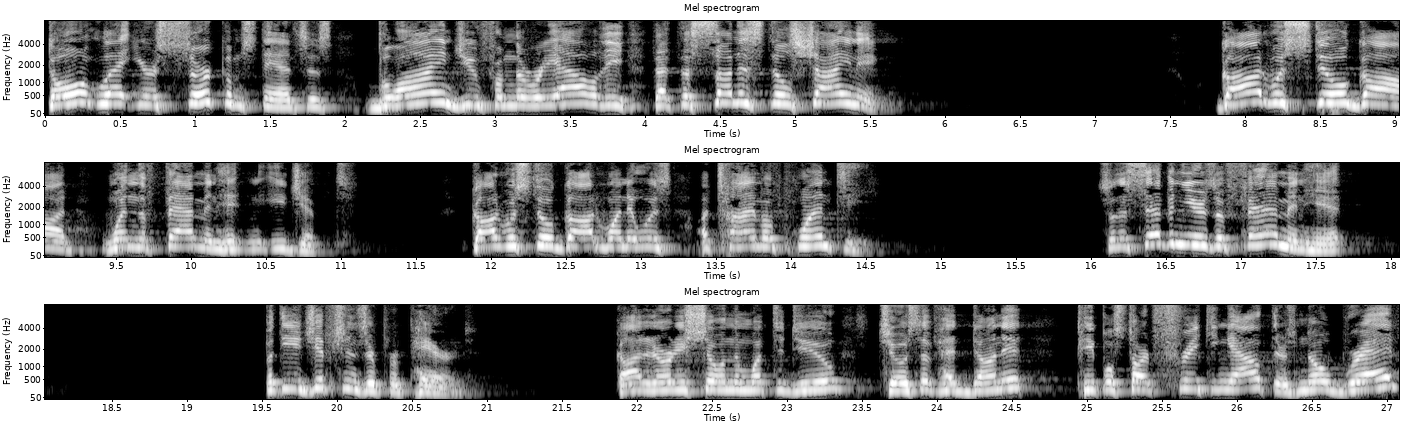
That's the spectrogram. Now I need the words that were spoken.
Don't let your circumstances blind you from the reality that the sun is still shining. God was still God when the famine hit in Egypt. God was still God when it was a time of plenty. So the seven years of famine hit, but the Egyptians are prepared. God had already shown them what to do. Joseph had done it. People start freaking out. There's no bread.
